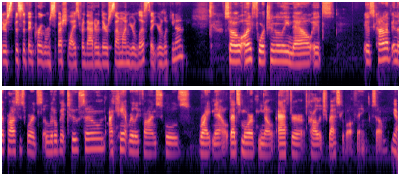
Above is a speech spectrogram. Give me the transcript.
there's specific programs specialized for that. Or there's some on your list that you're looking at? So unfortunately now it's it's kind of in the process where it's a little bit too soon. I can't really find schools right now. That's more of, you know after college basketball thing so. Yeah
